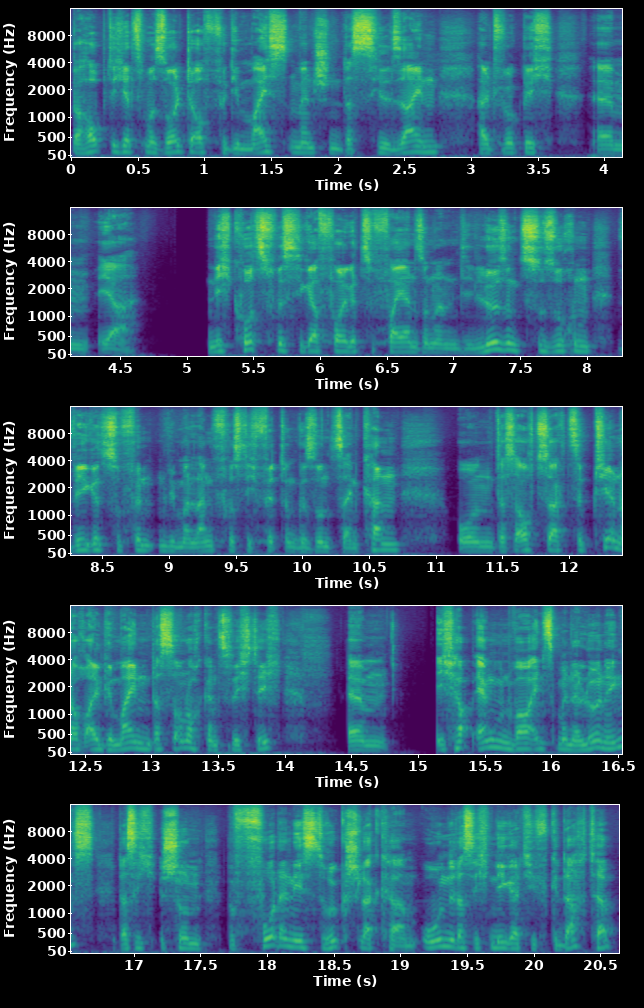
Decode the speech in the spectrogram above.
behaupte ich jetzt mal, sollte auch für die meisten Menschen das Ziel sein, halt wirklich, ähm, ja, nicht kurzfristiger Erfolge zu feiern, sondern die Lösung zu suchen, Wege zu finden, wie man langfristig fit und gesund sein kann und das auch zu akzeptieren, auch allgemein, das ist auch noch ganz wichtig. Ähm, ich habe irgendwann war eins meiner Learnings, dass ich schon bevor der nächste Rückschlag kam, ohne dass ich negativ gedacht habe,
